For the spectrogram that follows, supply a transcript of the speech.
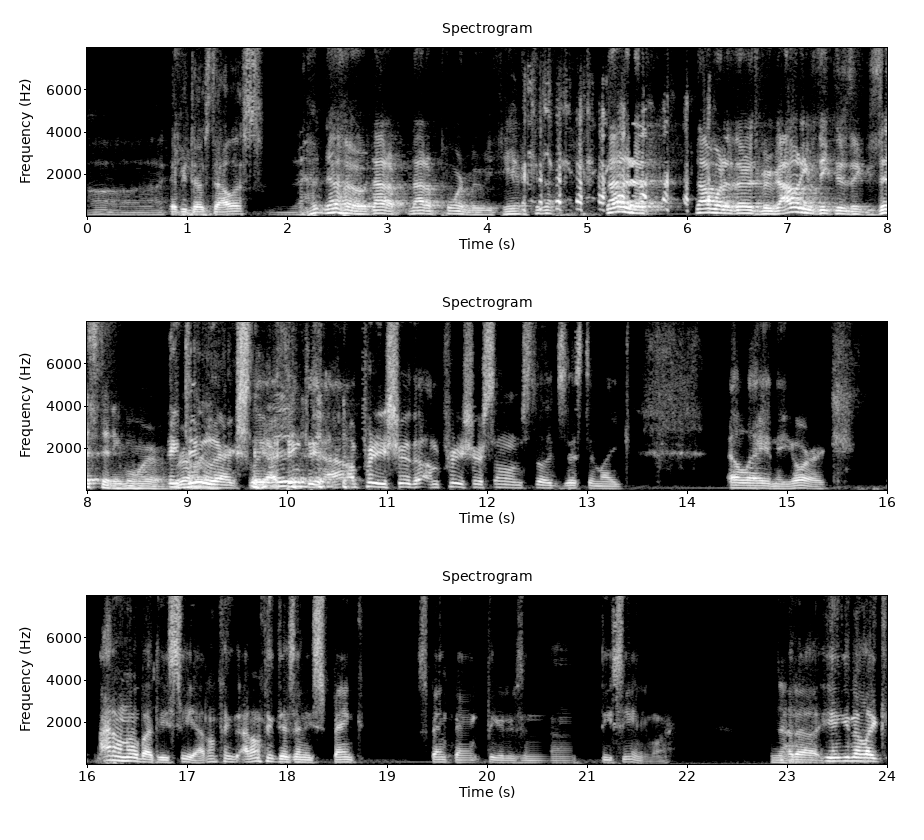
Uh, Debbie Does Dallas. No, not a not a porn movie theater. not a, not one of those movies. I don't even think those exist anymore. They really. do actually. I think they, I'm pretty sure that I'm pretty sure some of them still exist in like L.A. and New York. I don't know about D.C. I don't think I don't think there's any spank spank bank theaters in uh, D.C. anymore. No. But uh, you, you know, like,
